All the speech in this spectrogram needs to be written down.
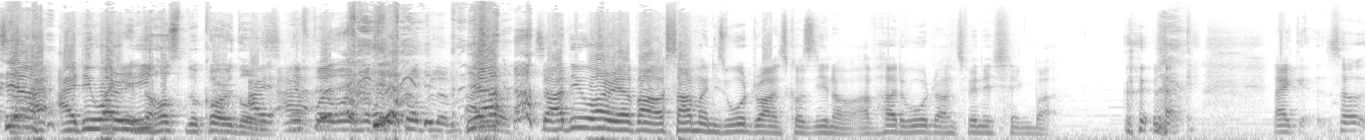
so Yeah. I, I do Like worry in the hospital corridors. I- I- FY1 must be a problem. I. So I do worry about Sam and his ward rounds because you know I've heard of ward rounds finishing, but like, like so,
